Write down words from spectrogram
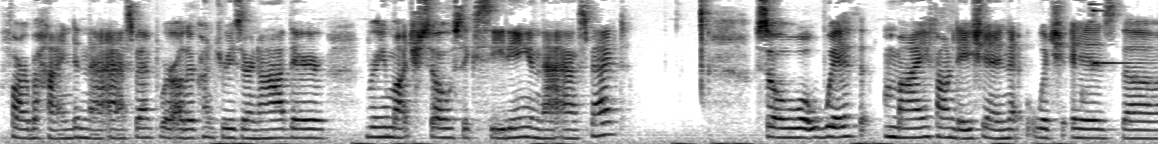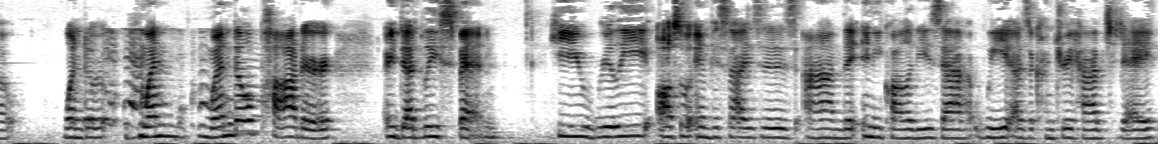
far behind in that aspect where other countries are not they're very much so succeeding in that aspect so with my foundation, which is the Wendell, Wendell Potter, A Deadly Spin, he really also emphasizes on the inequalities that we as a country have today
